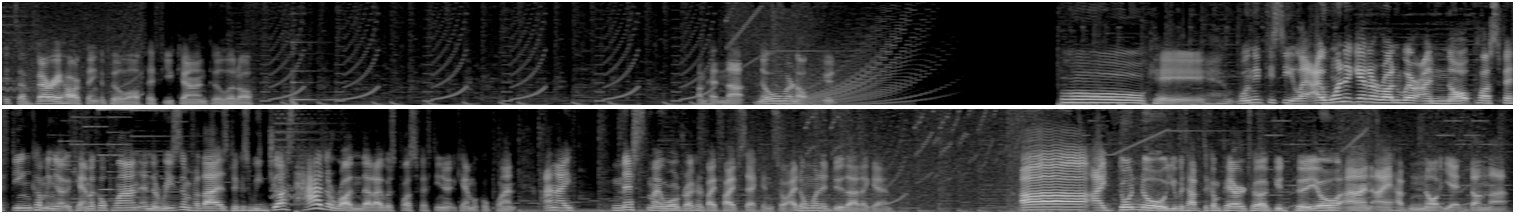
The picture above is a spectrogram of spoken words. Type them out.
It's a very hard thing to pull off if you can pull it off. I'm hitting that. No, we're not. Good. Okay. We'll need to see. Like, I want to get a run where I'm not plus 15 coming out of Chemical Plant. And the reason for that is because we just had a run that I was plus 15 out of Chemical Plant. And I missed my world record by 5 seconds. So I don't want to do that again. Uh, I don't know. You would have to compare it to a good Puyo, and I have not yet done that.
